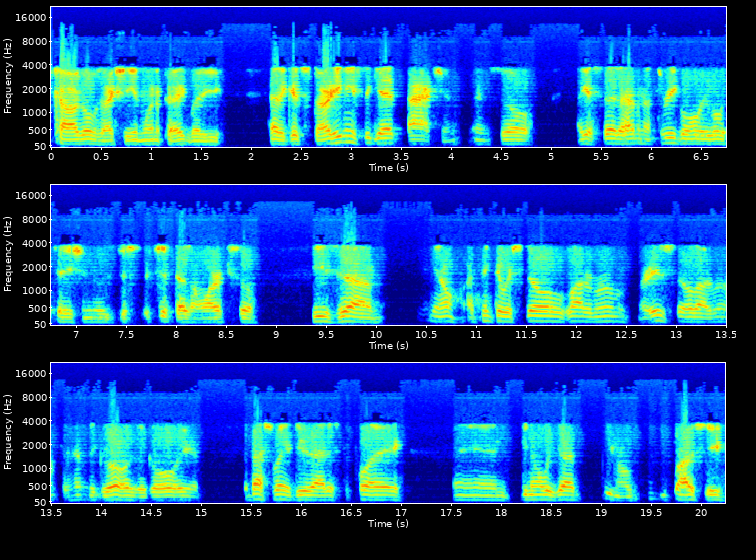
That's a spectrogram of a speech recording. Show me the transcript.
Chicago. Was actually in Winnipeg, but he had a good start. He needs to get action, and so like I said, having a three goalie rotation was just it just doesn't work. So he's um, you know I think there was still a lot of room, or is still a lot of room for him to grow as a goalie. And the best way to do that is to play. And you know we've got you know obviously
